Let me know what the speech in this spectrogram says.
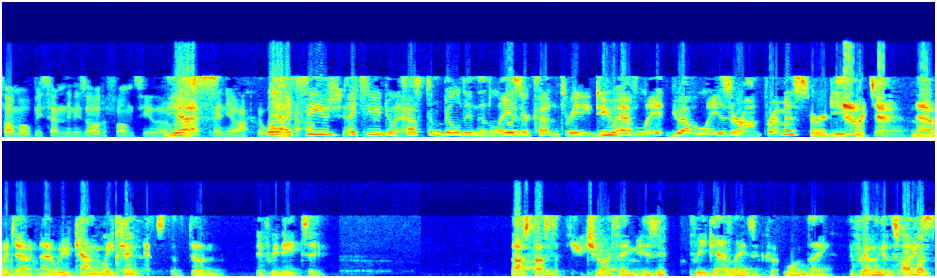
Tom will be sending his order form to you though. Yes. And then you'll have to. Well, I see you. I see you do lay out. custom building and laser cut and 3D. Do you have la- Do you have a laser on premise, or do you? No, we don't. No, we don't. No, we can. We can get stuff done if we need to. That's that's the future. I think is if we get a laser cut one day, if we ever get the How space.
